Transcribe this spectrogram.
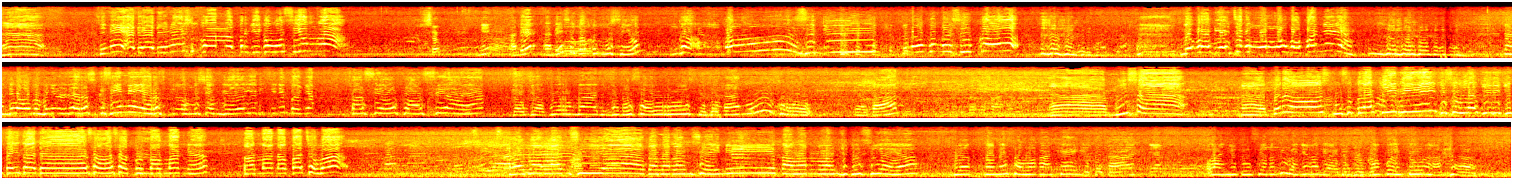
Nah, sini adik-adiknya suka pergi ke museum nggak? Ini adek, adek suka ke museum? Enggak. Ah, sedih. Kenapa nggak suka? Nggak pernah diajak sama bapaknya ya? Nanti kalau bapaknya nanti harus ke sini, harus ke museum geologi di sini banyak fosil-fosil ya, gajah purba, dinosaurus gitu kan, uh seru, ya kan? Nah bisa. Nah terus di sebelah kiri, di sebelah kiri kita itu ada salah satu taman ya. Taman apa coba? Taman lansia. Taman lansia ini taman lanjut usia ya, buat nenek sama kakek gitu kan, yang lanjut usia tapi banyak ada ada juga kok itu.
